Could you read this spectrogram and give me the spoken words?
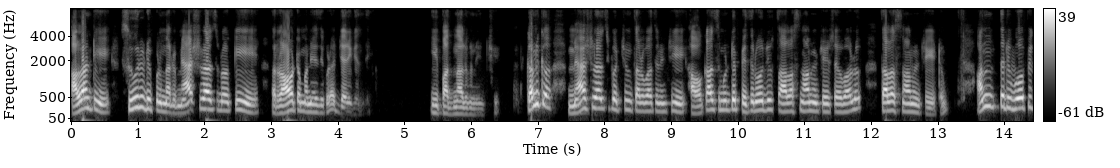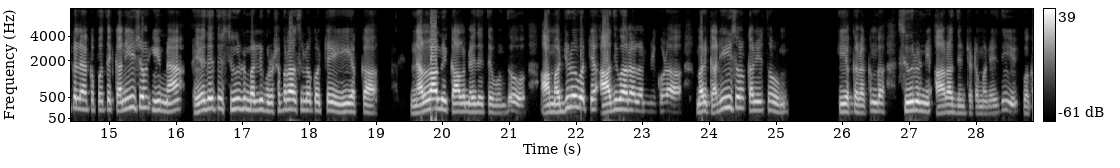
అలాంటి సూర్యుడు ఇప్పుడు మరి మేషరాశిలోకి రావటం అనేది కూడా జరిగింది ఈ పద్నాలుగు నుంచి. కనుక మేషరాశికి వచ్చిన తర్వాత నుంచి అవకాశం ఉంటే ప్రతిరోజు తలస్నానం చేసేవాళ్ళు తలస్నానం చేయటం. అంతటి ఓపిక లేకపోతే కనీసం ఈ మ్యా ఏదైతే సూర్యుడు మళ్ళీ వృషభ రాశిలోకి వచ్చే ఈ యొక్క నెలలు కాలం ఏదైతే ఉందో ఆ మధ్యలో వచ్చే ఆదివారాలన్నీ కూడా మరి కనీసం కనీసం ఈ యొక్క రకంగా సూర్యుడిని ఆరాధించటం అనేది ఒక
